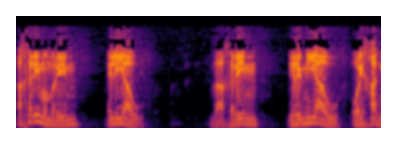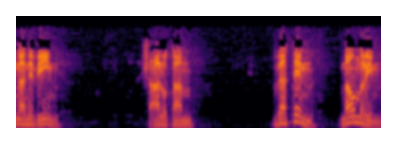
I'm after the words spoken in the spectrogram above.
אחרים אומרים אליהו, ואחרים ירמיהו או אחד מהנביאים. שאל אותם, ואתם, מה אומרים?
